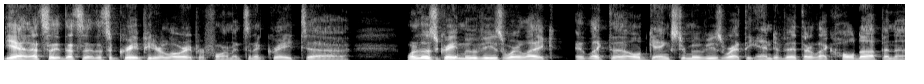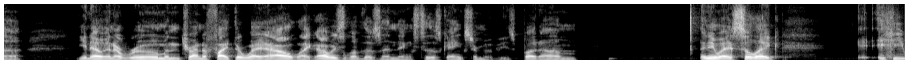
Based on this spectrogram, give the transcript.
yeah that's a that's a that's a great peter lorre performance and a great uh one of those great movies where like it, like the old gangster movies where at the end of it they're like holed up in a you know in a room and trying to fight their way out like i always love those endings to those gangster movies but um anyway so like he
